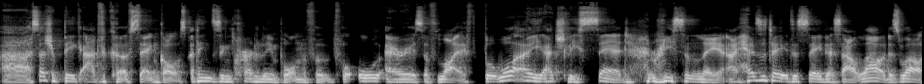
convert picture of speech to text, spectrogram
uh, such a big advocate of setting goals. I think it's incredibly important for, for all areas of life. But what I actually said recently, I hesitated to say this out loud as well.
